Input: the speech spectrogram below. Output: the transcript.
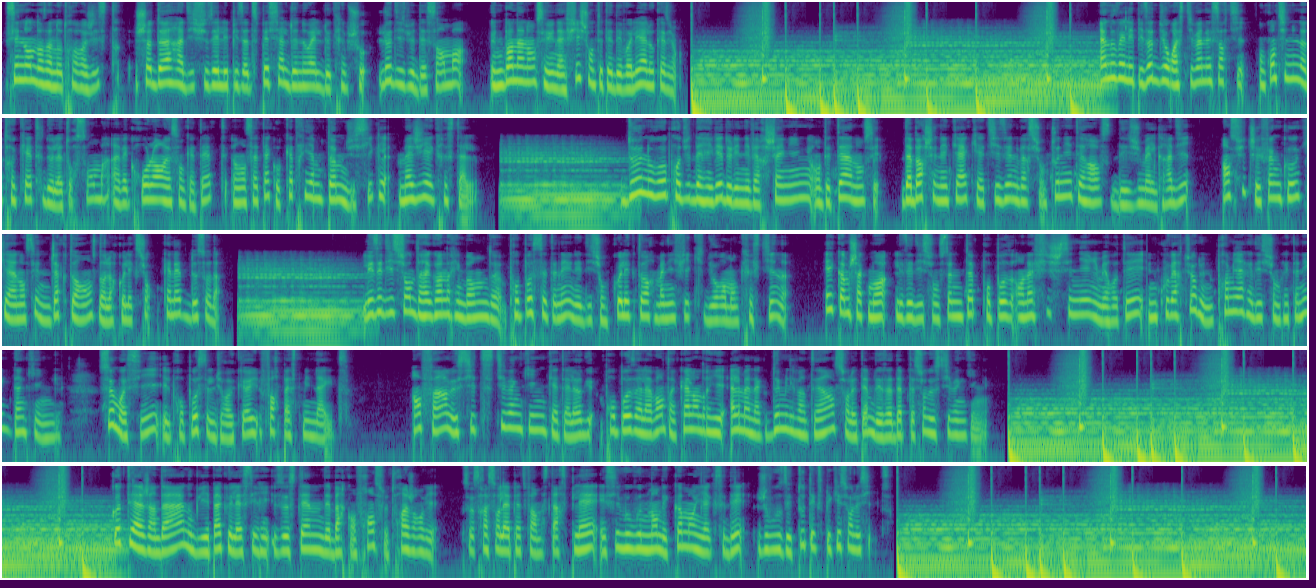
Sinon, dans un autre registre, Shudder a diffusé l'épisode spécial de Noël de Creepshow le 18 décembre, une bande-annonce et une affiche ont été dévoilées à l'occasion. Un nouvel épisode du Roi Steven est sorti. On continue notre quête de la Tour Sombre avec Roland et son cathète et on s'attaque au quatrième tome du cycle Magie et Cristal. Deux nouveaux produits dérivés de l'univers Shining ont été annoncés. D'abord chez NECA qui a teasé une version Tony Terrors des jumelles Grady, ensuite chez Funko qui a annoncé une Jack Torrance dans leur collection Canette de soda. Les éditions Dragon Rebound proposent cette année une édition collector magnifique du roman Christine. Et comme chaque mois, les éditions Suntop proposent en affiche signée numérotée une couverture d'une première édition britannique d'un King. Ce mois-ci, ils proposent celle du recueil For Past Midnight. Enfin, le site Stephen King Catalogue propose à la vente un calendrier almanach 2021 sur le thème des adaptations de Stephen King. Côté agenda, n'oubliez pas que la série The Stand débarque en France le 3 janvier. Ce sera sur la plateforme Starsplay et si vous vous demandez comment y accéder, je vous ai tout expliqué sur le site.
